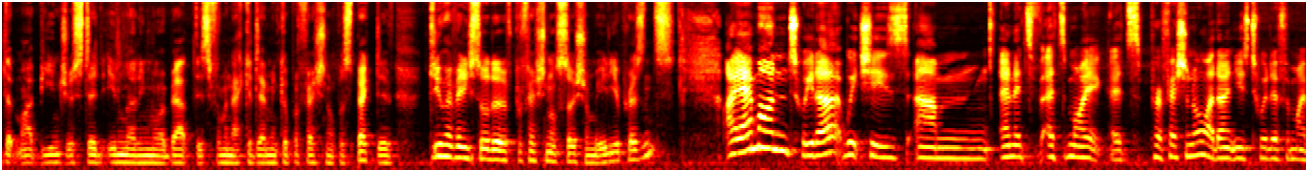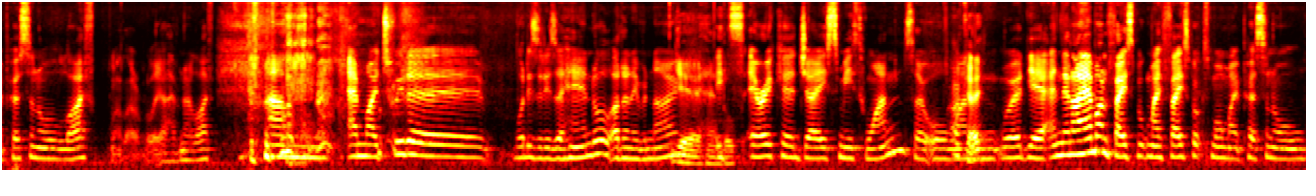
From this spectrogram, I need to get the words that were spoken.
that might be interested in learning more about this from an academic or professional perspective. Do you have any sort of professional social media presence? I am on Twitter, which is um, and it's it's my it's professional. I don't use Twitter for my personal life. Well, really I have no life. Um, and my Twitter, what is it? Is a handle? I don't even know. Yeah, handle. It's Erica J Smith one. So all one Okay. word. Yeah, and then I am on Facebook. My Facebook's more my personal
